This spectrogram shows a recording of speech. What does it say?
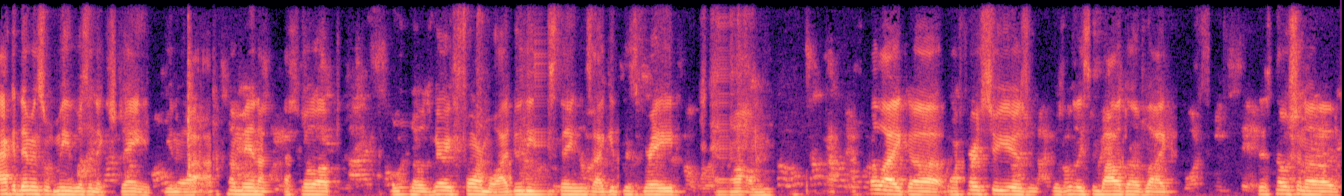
academics with me was an exchange. You know, I, I come in, I, I, show up, you know, it's very formal. I do these things, I get this grade. Um, I feel like uh, my first two years was really symbolic of like this notion of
